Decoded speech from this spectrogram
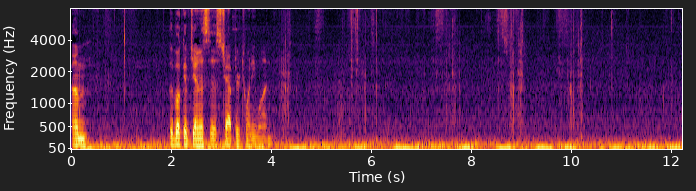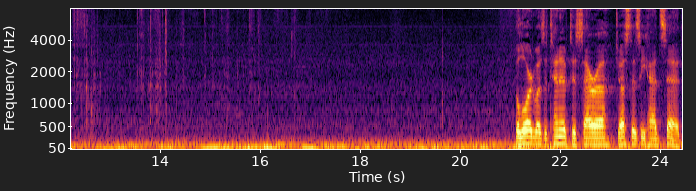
Um, the book of Genesis, chapter 21. The Lord was attentive to Sarah just as he had said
